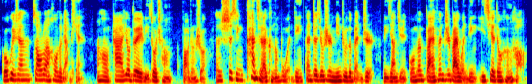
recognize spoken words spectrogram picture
国会山骚乱后的两天。然后他又对李作成保证说：“呃，事情看起来可能不稳定，但这就是民主的本质。李将军，我们百分之百稳定，一切都很好。”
